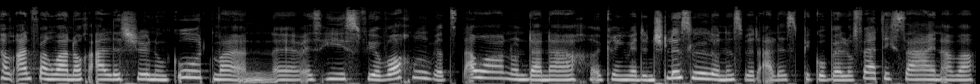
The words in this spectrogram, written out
Am Anfang war noch alles schön und gut. Man, äh, es hieß, vier Wochen wird's dauern und danach äh, kriegen wir den Schlüssel und es wird alles picobello fertig sein. Aber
